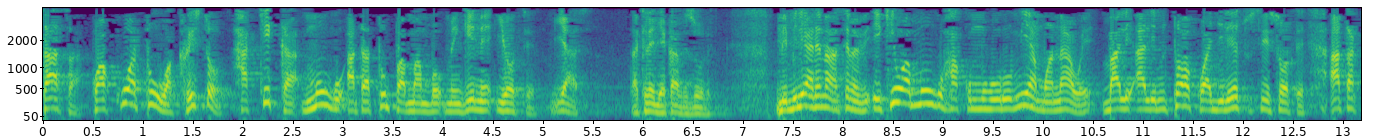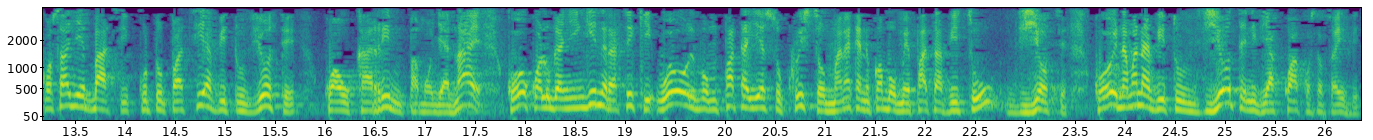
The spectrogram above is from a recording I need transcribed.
Sasa kwa kuwa tu wa kristo hakika mungu atatupa mambo mengine yote. Yes. Lakini ajakaa vizuri bibilia neno anasema hivi ikiwa mungu hakumhurumia mwanawe bali alimtoa kwa ajili yetu sisi sote atakosaje basi kutupatia vitu vyote kwa ukarimu pamoja naye? Kwa hiyo kwa lugha nyingine rafiki wewe ulivyompata yesu kristo maanaake ni kwamba umepata vitu vyote. Kwa hiyo inamaana vitu vyote ni vya kwako sasa hivi.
